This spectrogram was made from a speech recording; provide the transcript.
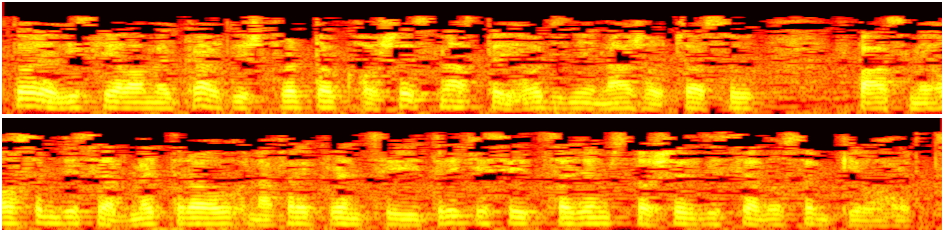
ktoré vysielame každý štvrtok o 16. hodine nášho času pásme 80 metrov na frekvencii 3768 kHz.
